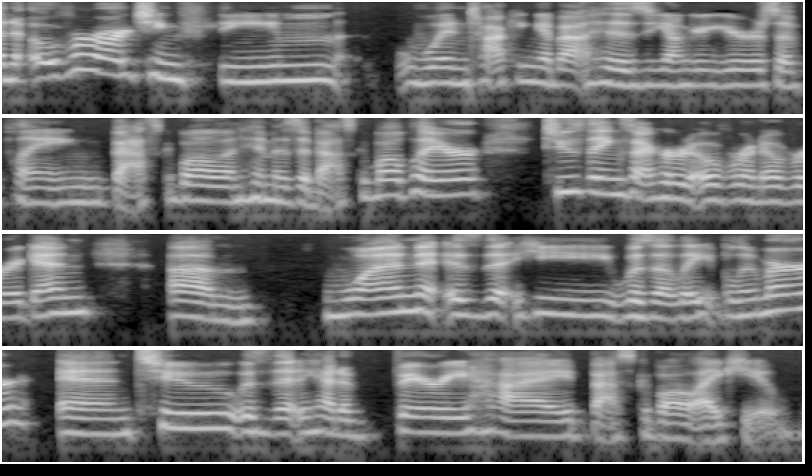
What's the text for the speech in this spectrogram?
an overarching theme when talking about his younger years of playing basketball and him as a basketball player two things i heard over and over again. Um one is that he was a late bloomer and two was that he had a very high basketball iq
